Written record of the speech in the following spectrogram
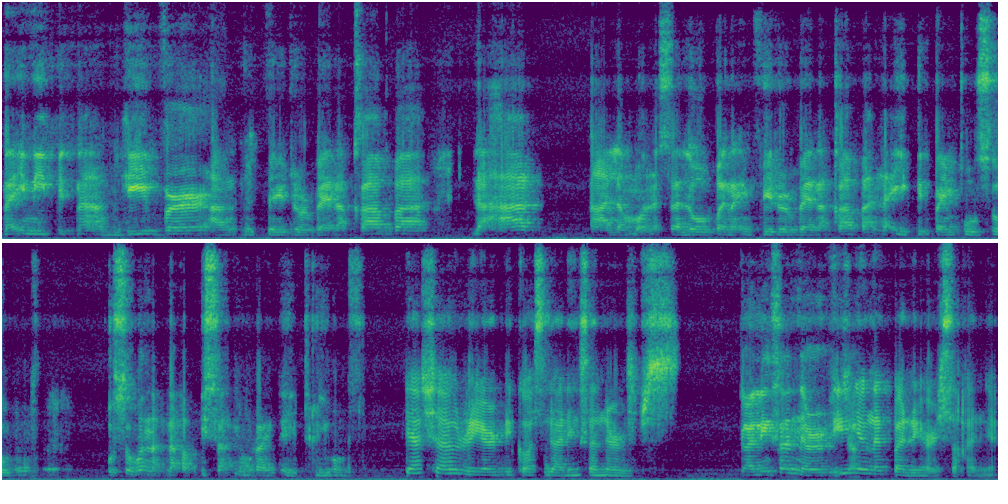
na inipit na ang liver, ang inferior vena cava, lahat. Alam mo, nasa loob pa ng inferior vena cava, naipit pa yung puso ko. Puso ko na, nakapisa yung right atrium. Kaya siya rare because galing sa nerves. Galing sa nerve, Yun yung nagpa-rare sa kanya.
